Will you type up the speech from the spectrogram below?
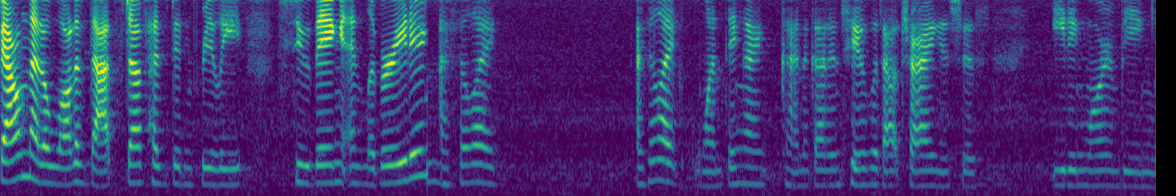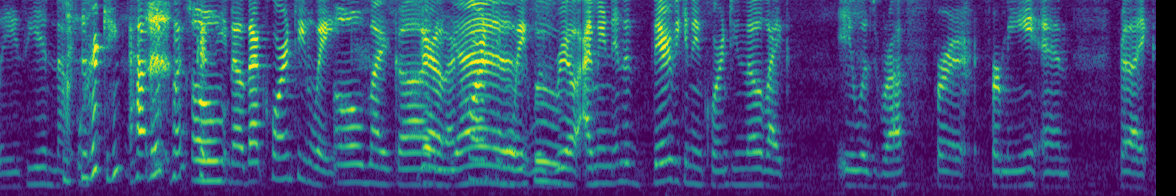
found that a lot of that stuff has been really soothing and liberating. I feel like I feel like one thing I kind of got into without trying is just eating more and being lazy and not working out as much because Oh. you know that quarantine weight. Oh my god. Girl, that quarantine weight was real. I mean, in the very beginning of quarantine though, like it was rough for for me and for like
